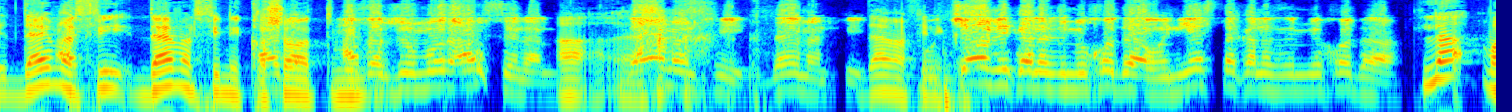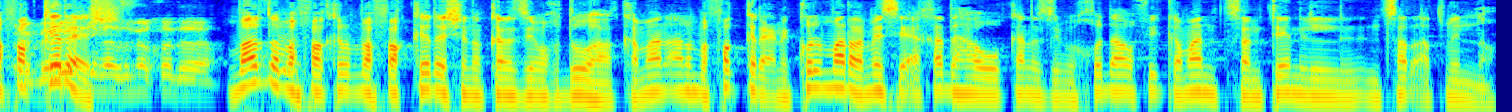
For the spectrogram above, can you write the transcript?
دائما في دائما في نقاشات من حسب جمهور أرسنال. آه دائما في دائما في. دائما في نقاشات وتشافي كان لازم ياخذها وإنيستا كان لازم ياخذها لا ما فكرش. ياخذها برضه ما فكر ما فكرش إنه كان لازم ياخدوها. كمان أنا بفكر يعني كل مرة ميسي اخذها وكان لازم ياخدها وفي كمان سنتين اللي انسرقت منه.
